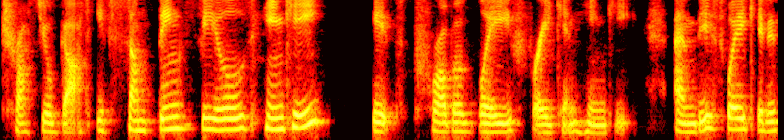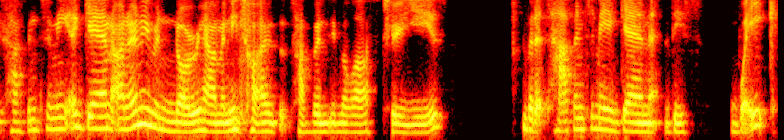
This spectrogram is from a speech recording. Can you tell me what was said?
trust your gut. If something feels hinky, it's probably freaking hinky. And this week it has happened to me again. I don't even know how many times it's happened in the last two years, but it's happened to me again this week.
